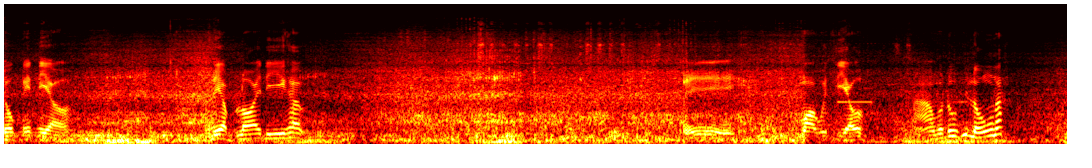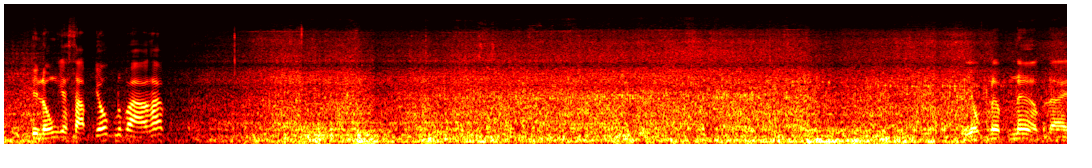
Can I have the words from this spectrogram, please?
ยกนิดเดียว เรียบร้อยดีครับ นี่หม้อก๋วยเตี๋ยวเอามาดูพี่หลงนะ พี่หลงจะสับยกหรือเปล่าครับยกเนิบเนิบๆเลย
